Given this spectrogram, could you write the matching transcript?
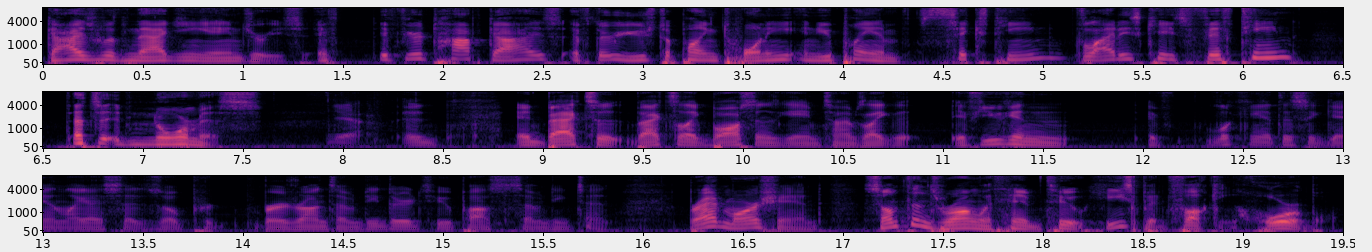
guys with nagging injuries, if if your top guys, if they're used to playing 20 and you play him 16, Vladdy's case 15, that's enormous. Yeah, and and back to back to like Boston's game times. Like if you can, if looking at this again, like I said, so Bergeron seventeen thirty two, Pasta seventeen ten. Brad Marchand, something's wrong with him too. He's been fucking horrible.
